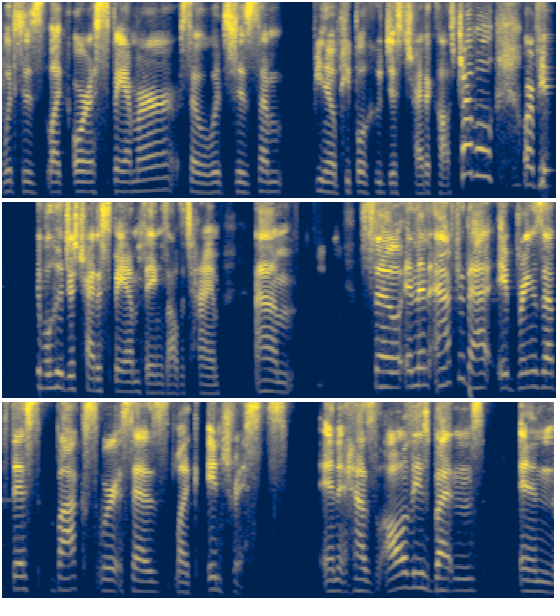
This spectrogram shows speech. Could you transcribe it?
which is like or a spammer. So which is some you know people who just try to cause trouble or people who just try to spam things all the time. Um, so and then after that it brings up this box where it says like interests and it has all these buttons and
